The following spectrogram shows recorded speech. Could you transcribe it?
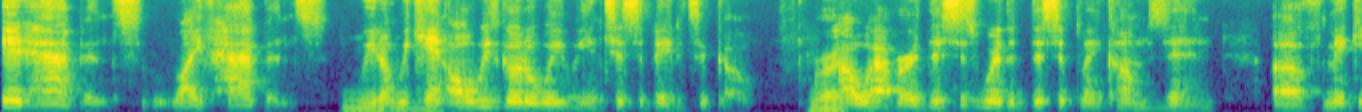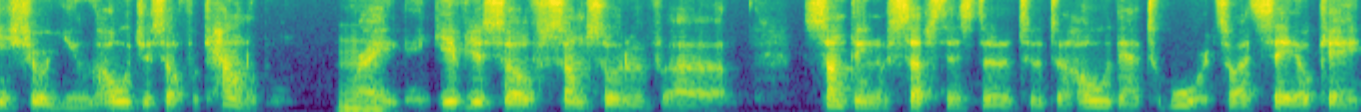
It happens. Life happens. We don't. We mm. can't always go the way we anticipate it to go. Right. However, this is where the discipline comes in of making sure you hold yourself accountable, mm-hmm. right? And give yourself some sort of uh, something of substance to, to, to hold that toward. So I'd say, okay,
